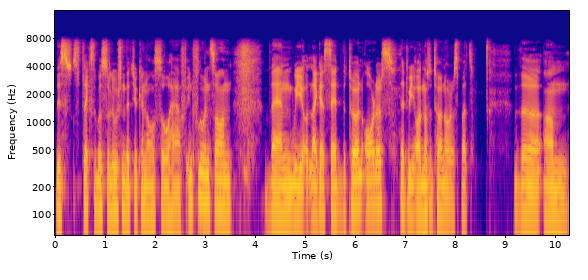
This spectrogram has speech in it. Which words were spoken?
this flexible solution that you can also have influence on. Then we, like I said, the turn orders that we, or not the turn orders, but the um,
